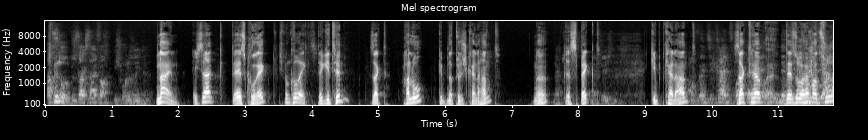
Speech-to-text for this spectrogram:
Achso, du sagst einfach, ich hole Ringe. Nein, Ich sag, der ist korrekt. ich bin korrekt. Der geht hin, sagt Hallo, gibt natürlich keine Hand. Ne? Respekt, gibt keine Hand. Auch wenn sie keinen Freund Sagt, hör- der der so, hör mal zu.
